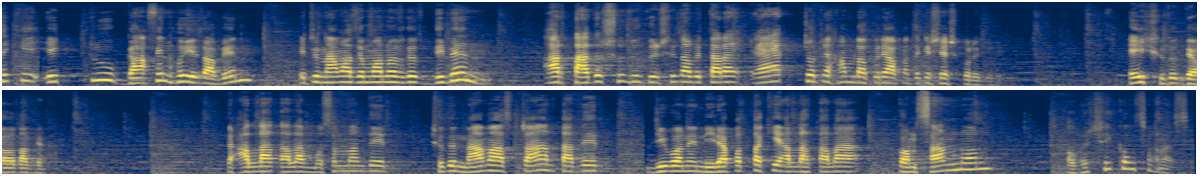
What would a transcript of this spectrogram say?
থেকে একটু গাফিল হয়ে যাবেন, একটু নামাজে মনোযোগ দিবেন, আর তাদের সুযোগ এসে যাবে, তারা এক চোটে হামলা করে আপনাদেরকে শেষ করে দিবে। এই সুযোগ দেওয়া যাবে না। আল্লাহ তালা মুসলমানদের শুধু নামাজ টান তাদের জীবনের নিরাপত্তা কি আল্লাহ তালা কনসার্ন নন? অবশ্যই কনসার্ন আছে।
